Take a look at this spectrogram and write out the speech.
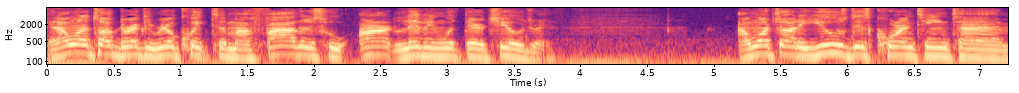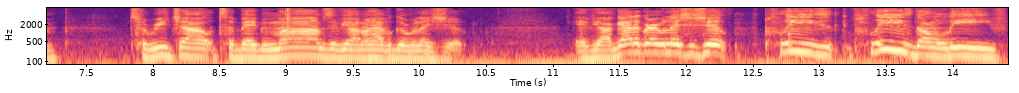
And I want to talk directly, real quick, to my fathers who aren't living with their children. I want y'all to use this quarantine time to reach out to baby moms if y'all don't have a good relationship. If y'all got a great relationship, please, please don't leave.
